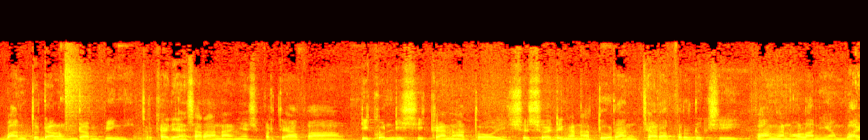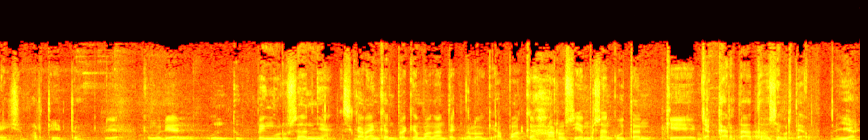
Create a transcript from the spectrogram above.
bantu dalam mendampingi terkait dengan sarananya seperti apa, dikondisikan atau sesuai dengan aturan cara produksi pangan olahan yang baik seperti itu. Ya, kemudian untuk pengurusannya, sekarang kan perkembangan teknologi, apakah harus yang bersangkutan ke Jakarta atau seperti apa? Ya,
